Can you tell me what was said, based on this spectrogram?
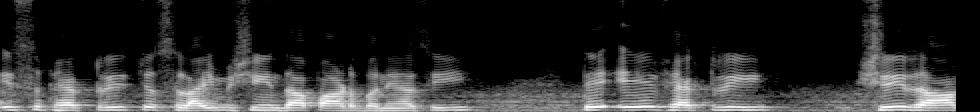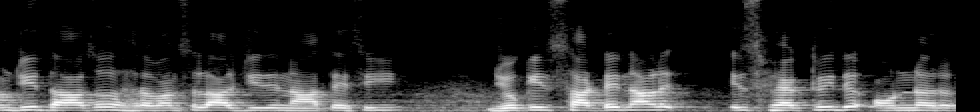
ਇਸ ਫੈਕਟਰੀ 'ਚ ਸਿਲਾਈ ਮਸ਼ੀਨ ਦਾ ਪਾਰਟ ਬਣਿਆ ਸੀ ਤੇ ਇਹ ਫੈਕਟਰੀ ਸ਼੍ਰੀ ਰਾਮਜੀ ਦਾਸ ਹਰਵੰਸ ਲਾਲ ਜੀ ਦੇ ਨਾਂ ਤੇ ਸੀ, ਜੋ ਕਿ ਸਾਡੇ ਨਾਲ ਇਸ ਫੈਕਟਰੀ ਦੇ ਓਨਰ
